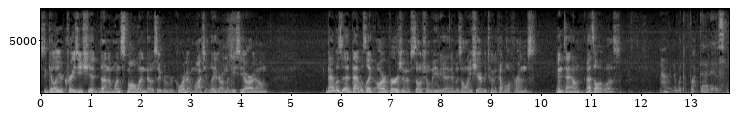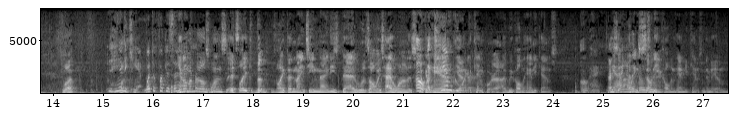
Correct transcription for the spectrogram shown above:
to get all your crazy shit done in one small window so you can record it and watch it later on the VCR at home. That was it. That was like our version of social media, and it was only shared between a couple of friends in town. That's all it was. I don't know what the fuck that is. What? The Handycam. What the fuck is that? You don't remember those ones? It's like the like the 1990s. Dad was always having one on his Oh, fucking a hand. Yeah, camcorder. a camcorder. Uh, we call them handycams. Okay. Actually, yeah, I know I, think what those Sony are. called them handycams when they made them.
